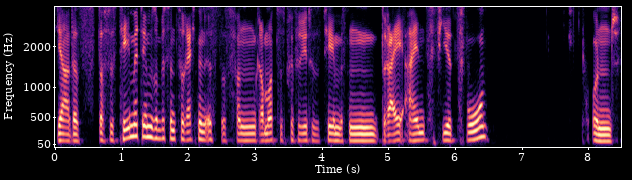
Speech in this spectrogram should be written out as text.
Ja, das, das System, mit dem so ein bisschen zu rechnen ist, das von Gramotzes präferierte System ist ein 3-1-4-2. Und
